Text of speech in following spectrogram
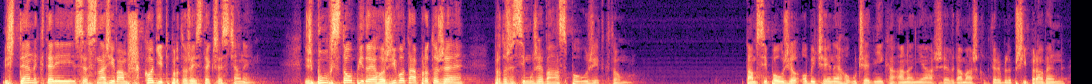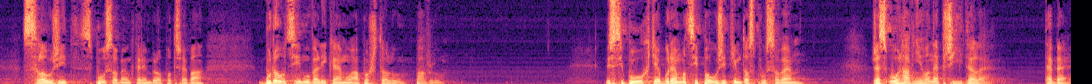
Když ten, který se snaží vám škodit, protože jste křesťany, když Bůh vstoupí do jeho života, protože, protože si může vás použít k tomu, tam si použil obyčejného učedníka Ananiáše v Damašku, který byl připraven sloužit způsobem, kterým bylo potřeba budoucímu velikému apoštolu Pavlu. Když si Bůh tě bude moci použít tímto způsobem, že z úhlavního nepřítele, tebe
